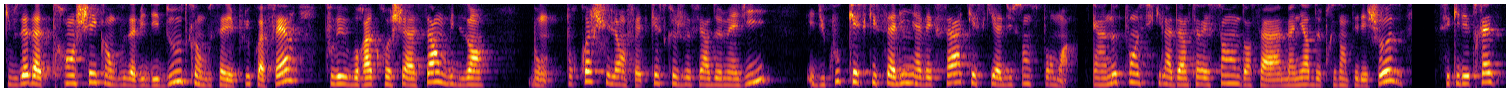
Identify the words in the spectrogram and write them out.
qui vous aide à trancher quand vous avez des doutes, quand vous savez plus quoi faire. Vous pouvez vous raccrocher à ça en vous disant bon, pourquoi je suis là en fait? Qu'est-ce que je veux faire de ma vie? Et du coup, qu'est-ce qui s'aligne avec ça? Qu'est-ce qui a du sens pour moi? Et un autre point aussi qu'il a d'intéressant dans sa manière de présenter les choses, c'est qu'il est très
